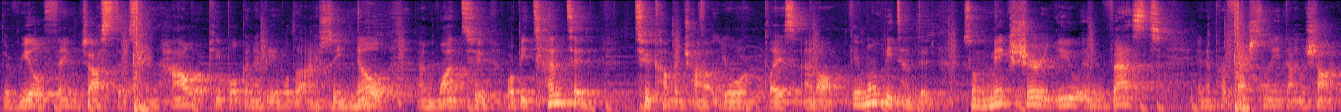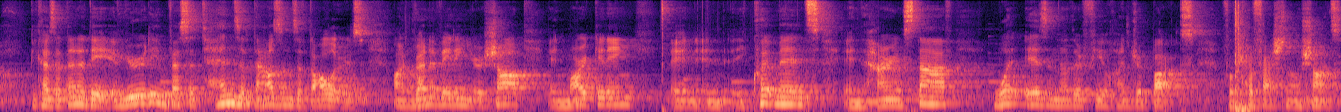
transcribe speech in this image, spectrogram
the real thing justice, and how are people going to be able to actually know and want to or be tempted to come and try out your place at all? They won't be tempted. So make sure you invest in a professionally done shot because at the end of the day, if you already invested tens of thousands of dollars on renovating your shop, in marketing, in, in equipment, in hiring staff, what is another few hundred bucks for professional shots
